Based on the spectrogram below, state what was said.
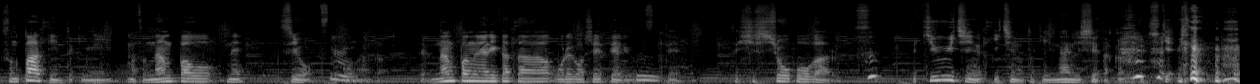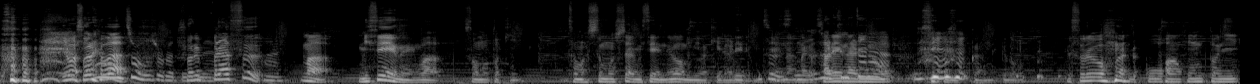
そのパーティーの時に、まあ、そのナンパをねしようっつってはい。コーナーが、でナンパのやり方俺が教えてやるよっつって、で必勝法がある。で911の時に何してたかって聞け。でまあそれは超面白かったですそねれプラス、はい。まあ未成年はその時その質問したら未成年を見分けられるみたいな,、なんか彼なりのテクニックなんだけどで それをなんか後半本当に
